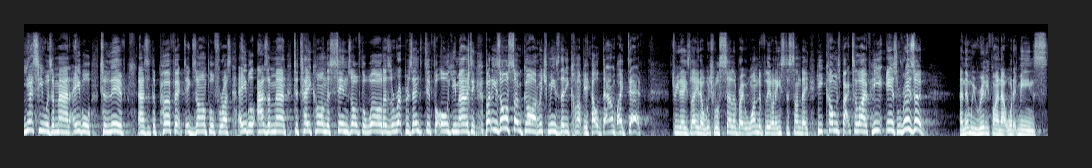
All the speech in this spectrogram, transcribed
Yes, he was a man able to live as the perfect example for us, able as a man to take on the sins of the world as a representative for all humanity. But he's also God, which means that he can't be held down by death. Three days later, which we'll celebrate wonderfully on Easter Sunday, he comes back to life. He is risen. And then we really find out what it means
